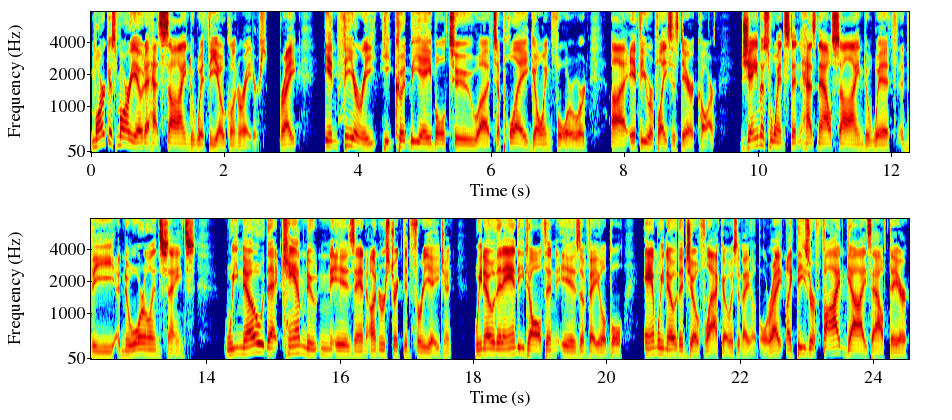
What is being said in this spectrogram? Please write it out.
Marcus Mariota has signed with the Oakland Raiders, right? in theory, he could be able to uh, to play going forward uh, if he replaces Derek Carr. Jameis Winston has now signed with the New Orleans Saints. We know that Cam Newton is an unrestricted free agent. We know that Andy Dalton is available, and we know that Joe Flacco is available, right? Like these are five guys out there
